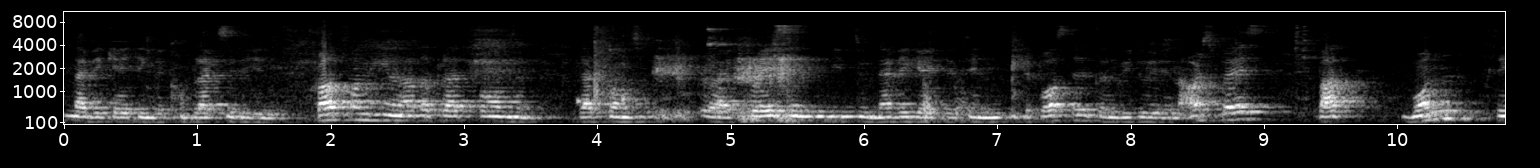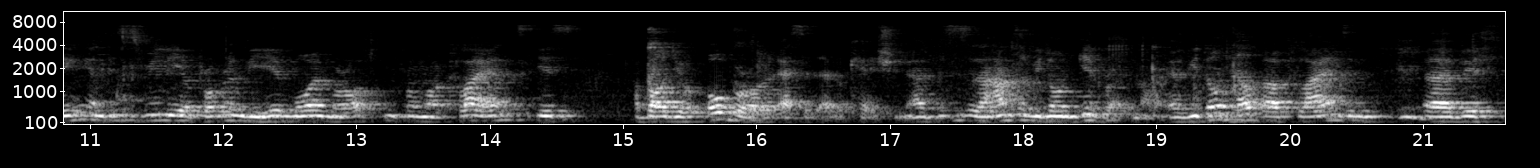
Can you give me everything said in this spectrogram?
navigating the complexity in crowdfunding and other platforms, and platforms like Raisin need to navigate it in deposits, and we do it in our space. But one thing, and this is really a problem we hear more and more often from our clients, is about your overall asset allocation. Uh, this is an answer we don't give right now. And we don't help our clients in, uh, with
